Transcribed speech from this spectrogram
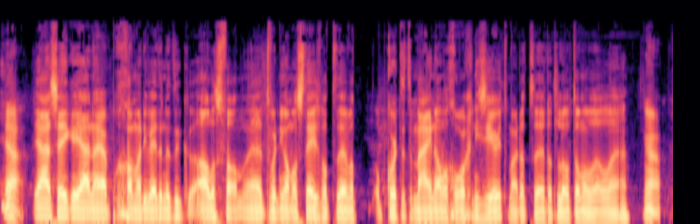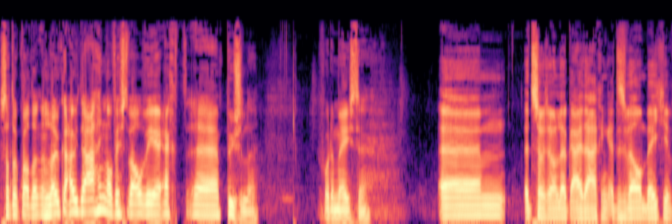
ja. ja, zeker. Ja, nou ja, het programma die weet er natuurlijk alles van. het wordt nu allemaal steeds wat, wat op korte termijn allemaal georganiseerd. Maar dat, dat loopt allemaal wel. Ja. Is dat ook wel een leuke uitdaging? Of is het wel weer echt puzzelen voor de meesten? Um, het is sowieso een leuke uitdaging. Het is wel een beetje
